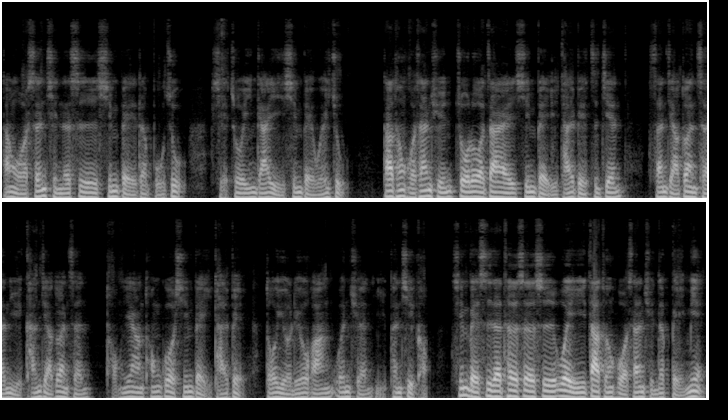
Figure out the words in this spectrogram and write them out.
但我申请的是新北的补助，写作应该以新北为主。大屯火山群坐落在新北与台北之间，三角断层与坎角断层同样通过新北与台北，都有硫磺温泉与喷气孔。新北市的特色是位于大屯火山群的北面。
